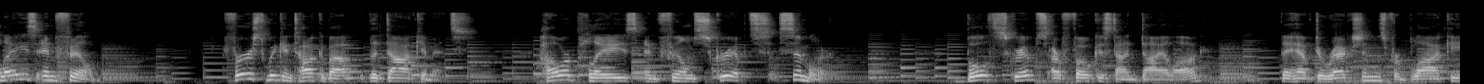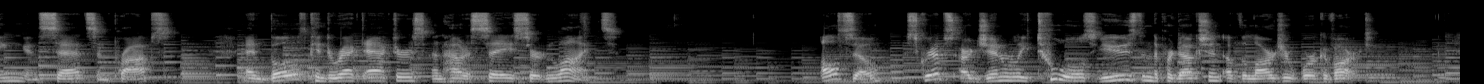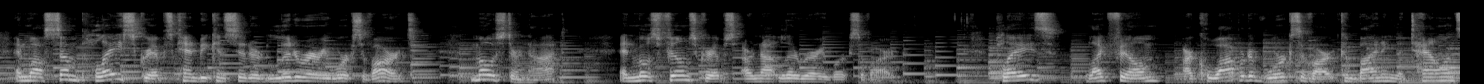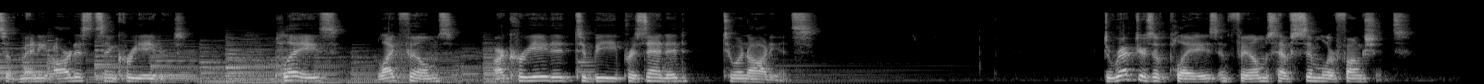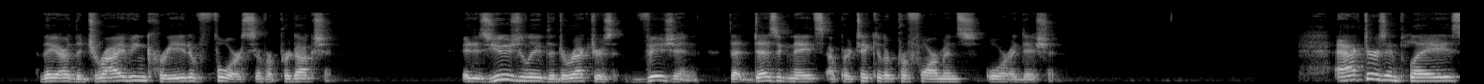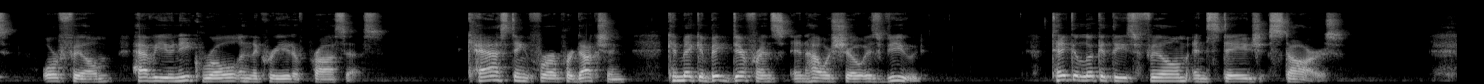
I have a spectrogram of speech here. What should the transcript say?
Plays and film. First, we can talk about the documents. How are plays and film scripts similar? Both scripts are focused on dialogue. They have directions for blocking and sets and props, and both can direct actors on how to say certain lines. Also, scripts are generally tools used in the production of the larger work of art. And while some play scripts can be considered literary works of art, most are not, and most film scripts are not literary works of art. Plays, like film, are cooperative works of art combining the talents of many artists and creators. Plays, like films, are created to be presented to an audience. Directors of plays and films have similar functions. They are the driving creative force of a production. It is usually the director's vision that designates a particular performance or edition. Actors in plays or film have a unique role in the creative process. Casting for a production can make a big difference in how a show is viewed. Take a look at these film and stage stars.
